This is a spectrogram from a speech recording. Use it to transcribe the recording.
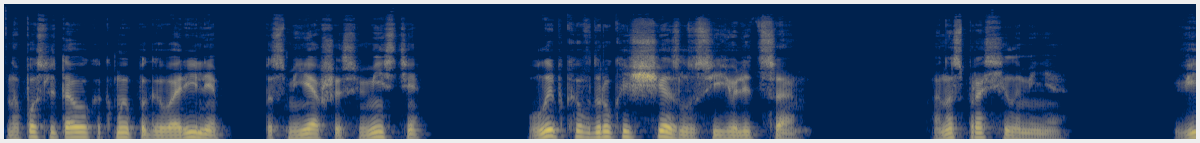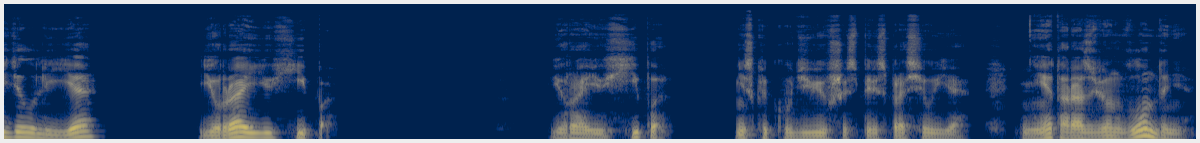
Но после того, как мы поговорили, посмеявшись вместе, улыбка вдруг исчезла с ее лица. Она спросила меня, видел ли я Юраю Хипа. Юраю Хипа? Несколько удивившись, переспросил я. Нет, а разве он в Лондоне?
